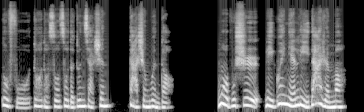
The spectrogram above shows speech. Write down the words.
杜甫哆哆嗦嗦地蹲下身，大声问道。莫不是李龟年李大人吗？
